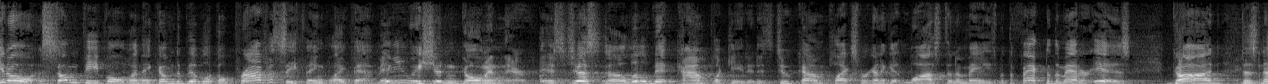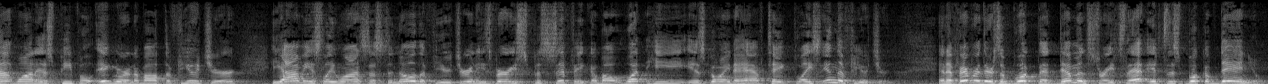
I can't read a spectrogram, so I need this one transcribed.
you know, some people, when they come to biblical prophecy, think like that. Maybe we shouldn't go in there. It's just a little bit complicated. It's too complex. We're going to get lost in a maze. But the fact of the matter is, God does not want his people ignorant about the future. He obviously wants us to know the future, and he's very specific about what he is going to have take place in the future. And if ever there's a book that demonstrates that, it's this book of Daniel.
